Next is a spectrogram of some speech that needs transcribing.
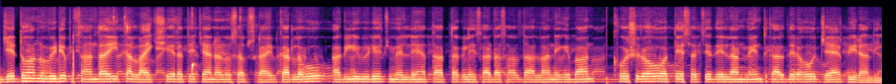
ਜੇ ਤੁਹਾਨੂੰ ਵੀਡੀਓ ਪਸੰਦ ਆਈ ਤਾਂ ਲਾਈਕ, ਸ਼ੇਅਰ ਅਤੇ ਚੈਨਲ ਨੂੰ ਸਬਸਕ੍ਰਾਈਬ ਕਰ ਲਓ। ਲਵੋ, ਅਗਲੀ ਵੀਡੀਓ 'ਚ ਮਿਲਦੇ ਹਾਂ। ਤਦ ਤੱਕ ਲਈ ਸਾਡਾ ਸਭ ਦਾ ਅੱਲਾ ਨਿਗਹਿਬਾਨ ਖੁਸ਼ ਰਹੋ ਅਤੇ ਸੱਚੇ ਦਿਲ ਨਾਲ ਮਿਹਨਤ ਕਰਦੇ ਰਹੋ। ਜੈ ਪੀਰਾਂ ਦੀ।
